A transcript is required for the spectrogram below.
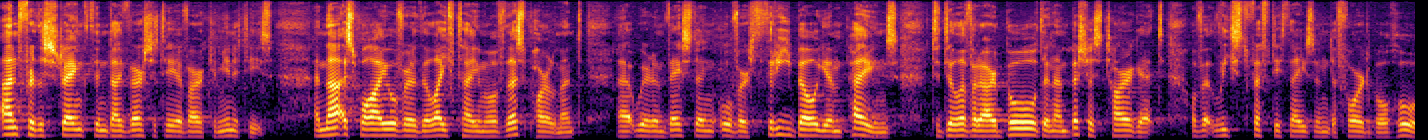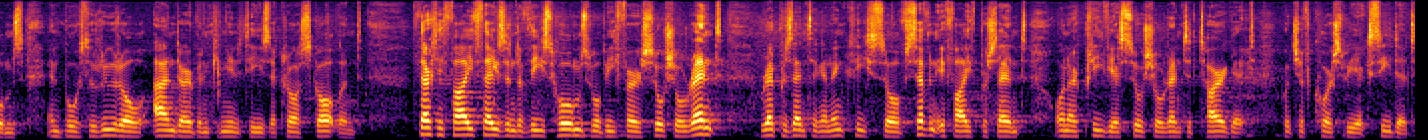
and for the strength and diversity of our communities. And that is why over the lifetime of this Parliament, uh, we're investing over £3 billion pounds to deliver our bold and ambitious target of at least 50,000 affordable homes in both rural and urban communities across Scotland. 35,000 of these homes will be for social rent, representing an increase of 75% on our previous social rented target, which of course we exceeded.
